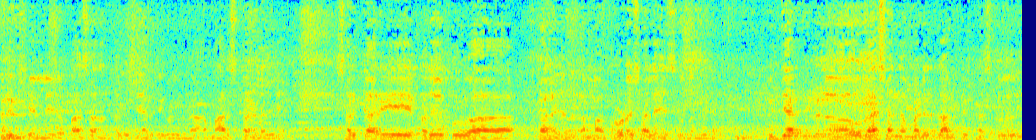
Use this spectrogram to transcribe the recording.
ಪರೀಕ್ಷೆಯಲ್ಲಿ ಪಾಸಾದಂಥ ವಿದ್ಯಾರ್ಥಿಗಳನ್ನ ಮಾರ್ಕ್ಸ್ ಕಾರ್ಡಲ್ಲಿ. ಸರ್ಕಾರಿ ಪದವಿ ಪೂರ್ವ ಕಾಲೇಜ್ ಅಂದರೆ ನಮ್ಮ ಪ್ರೌಢಶಾಲೆ ಹೆಸರು ಬಂದಿದೆ. ವಿದ್ಯಾರ್ಥಿಗಳು ವ್ಯಾಸಂಗ ಮಾಡಿದರೆ ರಾಮಕೃಷ್ಣ ಸ್ಕೂಲಲ್ಲಿ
